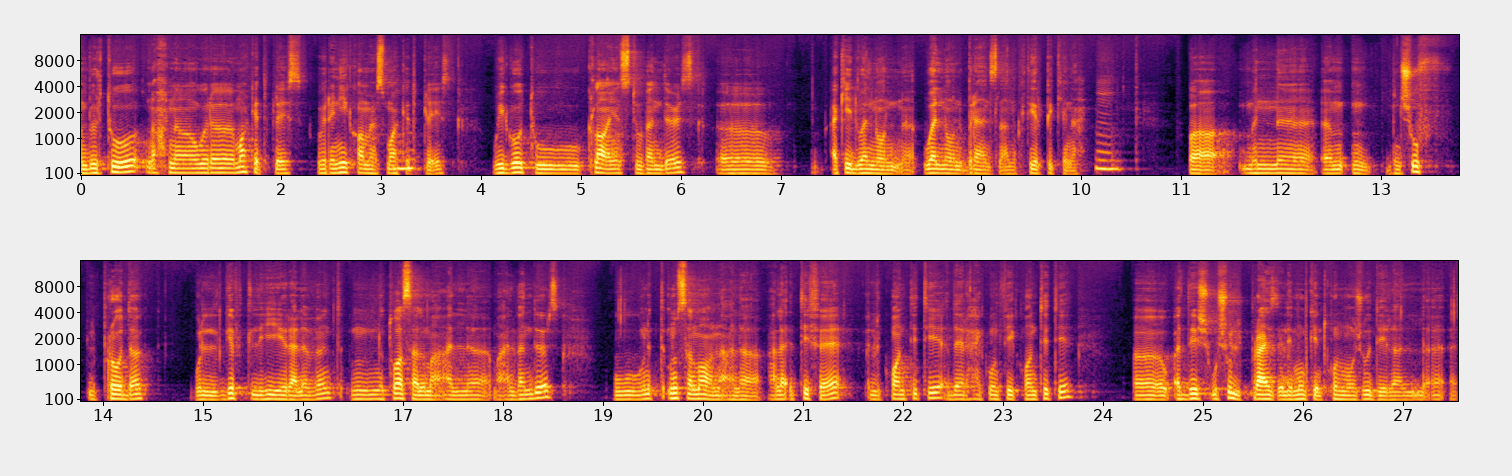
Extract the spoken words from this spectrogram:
Number two, نحن we're a marketplace. We're an e-commerce marketplace. We go to clients, to vendors. Uh, أكيد well known well known brands لأنه كثير picky نحن. فمن بنشوف ال product وال gift اللي هي relevant بنتواصل مع ال مع ال vendors ونوصل معهم على على اتفاق ال quantity قد إيه رح يكون في quantity وقديش وشو ال price اللي ممكن تكون موجودة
